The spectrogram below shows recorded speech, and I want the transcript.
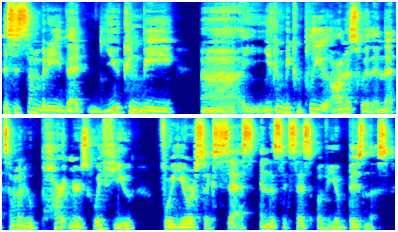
this is somebody that you can be uh, you can be completely honest with and that someone who partners with you for your success and the success of your business.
